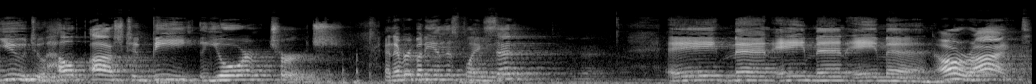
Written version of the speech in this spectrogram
you to help us to be your church. And everybody in this place said, Amen, amen, amen. All right.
